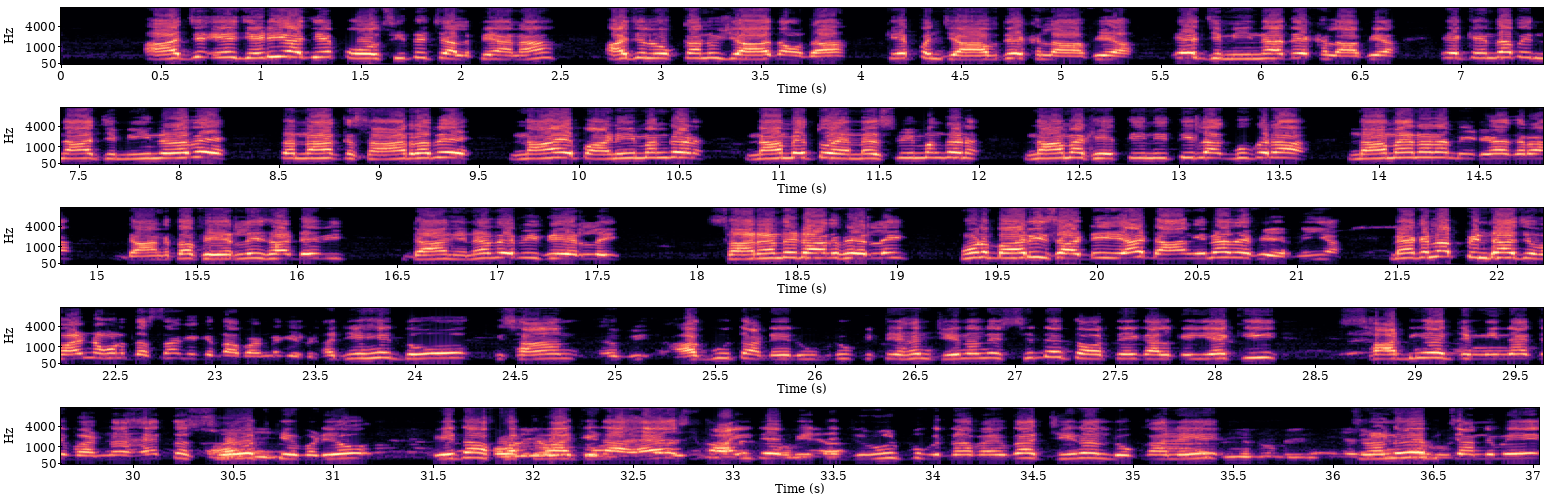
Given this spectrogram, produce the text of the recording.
ਅੱਜ ਇਹ ਜਿਹੜੀ ਅੱਜ ਇਹ ਪਾਲਿਸੀ ਤੇ ਚੱਲ ਪਿਆ ਨਾ ਅੱਜ ਲੋਕਾਂ ਨੂੰ ਯਾਦ ਆਉਂਦਾ ਕਿ ਪੰਜਾਬ ਦੇ ਖਿਲਾਫ ਆ। ਇਹ ਜ਼ਮੀਨਾਂ ਦੇ ਖਿਲਾਫ ਆ। ਇਹ ਕਹਿੰਦਾ ਵੀ ਨਾ ਜ਼ਮੀਨ ਰਵੇ ਤਾਂ ਨਾ ਕਿਸਾਨ ਰਵੇ, ਨਾ ਇਹ ਪਾਣੀ ਮੰਗਣ, ਨਾ ਮੇ ਤੋਂ ਐਮਐਸਪੀ ਮੰਗਣ, ਨਾ ਮੈਂ ਖੇਤੀ ਨੀਤੀ ਲਾਗੂ ਕਰਾਂ, ਨਾ ਮੈਂ ਇਹਨਾਂ ਨਾਲ ਮੀਟਿੰਗਾਂ ਕਰਾਂ। ਡਾਂਗ ਤਾਂ ਫੇਰ ਲਈ ਸਾਡੇ ਵੀ, ਡਾਂਗ ਇਹਨਾਂ ਦੇ ਵੀ ਫੇਰ ਲਈ। ਸਾਰਿਆਂ ਦੇ ਡਾਂਗ ਫੇਰ ਲਈ। ਹੁਣ ਬਾਰੀ ਸਾਡੀ ਆ, ਡਾਂਗ ਇਹਨਾਂ ਦੇ ਫੇਰਨੀ ਆ। ਮੈਂ ਕਹਿੰਦਾ ਪਿੰਡਾਂ 'ਚ ਵੜਨ, ਹੁਣ ਦੱਸਾਂਗੇ ਕਿੱਦਾਂ ਵੜਨਗੇ ਅਜਿਹੇ ਦੋ ਕਿਸਾਨ ਆਗੂ ਤੁਹਾਡੇ ਰੂਬਰੂ ਕੀਤੇ ਹਨ, ਜਿਨ੍ਹਾਂ ਨੇ ਸਿੱਧੇ ਤੌਰ ਤੇ ਗੱਲ ਕਹੀ ਹੈ ਕਿ ਸਾਡੀਆਂ ਜ਼ਮੀਨਾਂ 'ਚ ਵੜਨਾ ਹੈ ਤਾਂ ਸੋਚ ਕੇ ਵੜਿਓ। ਇਹਦਾ ਫਤਵਾ ਜਿਹੜਾ ਹੈ 27 ਦੇ ਵਿੱਚ ਜ਼ਰੂਰ ਭੁਗਤਣਾ ਪਏਗਾ ਜਿਨ੍ਹਾਂ ਲੋਕਾਂ ਨੇ 94 95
